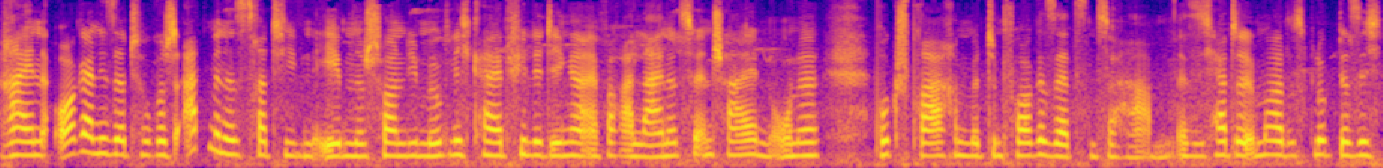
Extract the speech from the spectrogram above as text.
rein organisatorisch-administrativen Ebene schon die Möglichkeit, viele Dinge einfach alleine zu entscheiden, ohne Rücksprachen mit dem Vorgesetzten zu haben. Also ich hatte immer das Glück, dass ich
